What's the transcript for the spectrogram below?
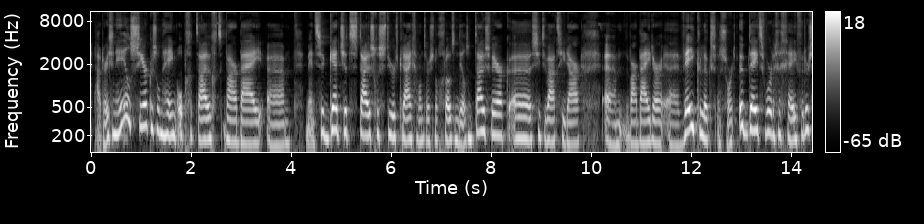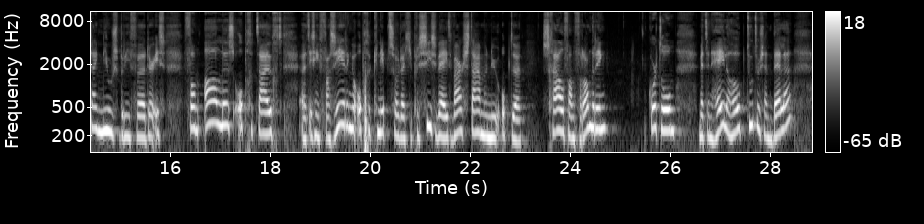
Nou, er is een heel circus omheen opgetuigd waarbij uh, mensen gadgets thuis gestuurd krijgen, want er is nog grotendeels een thuiswerksituatie uh, daar, um, waarbij er uh, wekelijks een soort updates worden gegeven. Er zijn nieuwsbrieven, er is van alles opgetuigd. het is in faseringen opgeknipt, zodat je precies weet waar staan we nu op de schaal van verandering. Kortom, met een hele hoop toeters en bellen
